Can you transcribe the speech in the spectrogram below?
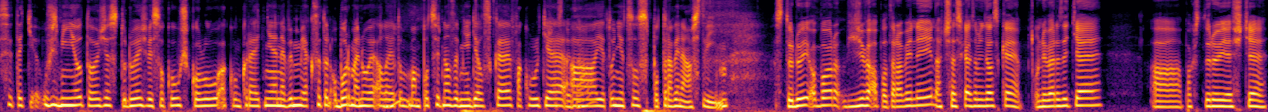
si teď už zmínil to, že studuješ vysokou školu a konkrétně, nevím, jak se ten obor jmenuje, ale mm-hmm. je to, mám pocit, na zemědělské fakultě Jasně a tak. je to něco s potravinářstvím. Studuji obor výživa a potraviny na České zemědělské univerzitě a pak studuji ještě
